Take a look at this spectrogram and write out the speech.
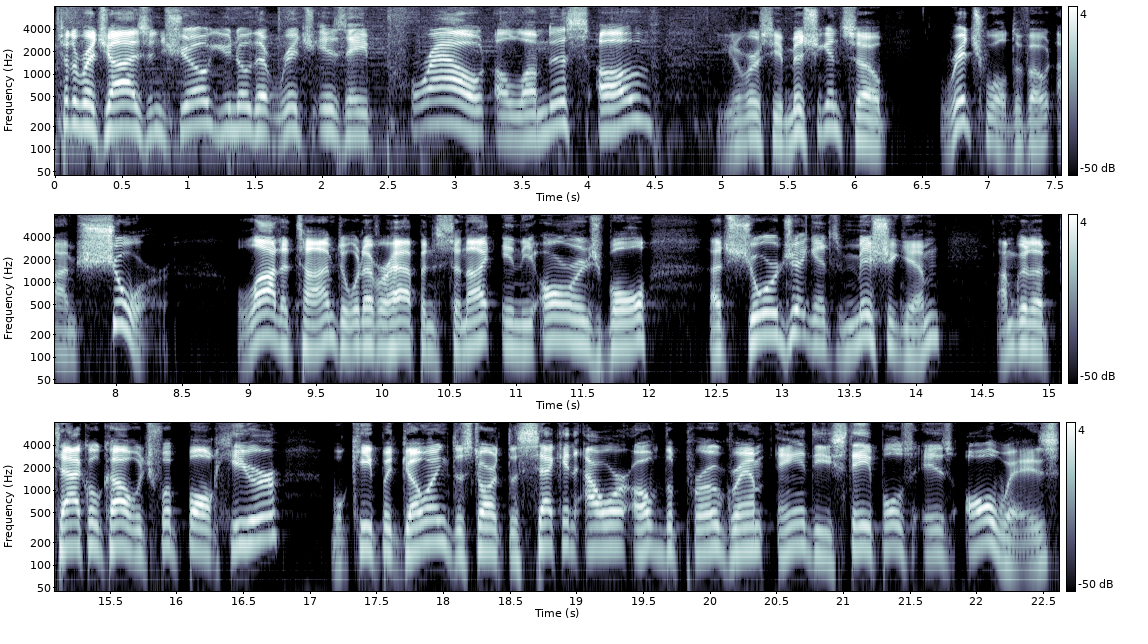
to the Rich Eisen Show, you know that Rich is a proud alumnus of the University of Michigan. So Rich will devote, I'm sure, a lot of time to whatever happens tonight in the Orange Bowl. That's Georgia against Michigan. I'm going to tackle college football here. We'll keep it going to start the second hour of the program. Andy Staples is always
